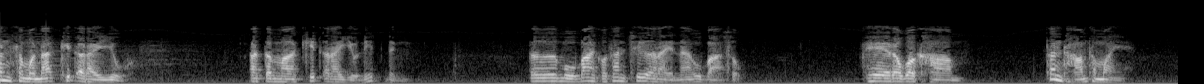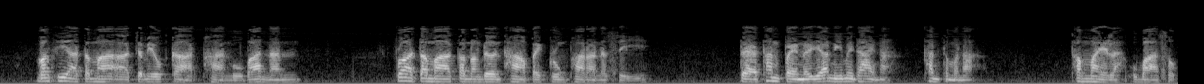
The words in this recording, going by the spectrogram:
ท่านสมณะคิดอะไรอยู่อาตมาคิดอะไรอยู่นิดหนึ่ง เออ หมู่บ้านของท่านชื่ออะไรนะ อุบาสก เพรวคาม ท่านถามทำไม บางทีอาตมาอาจจะมีโอกาสผ่านหมู่บ้านนั้น เพราะอาตมากำลังเดินทางไปกรุงพาราณสี แต่ท่านไประยะนี้ไม่ได้นะ ท่านสมณะทำไมล่ะ อุบาสก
